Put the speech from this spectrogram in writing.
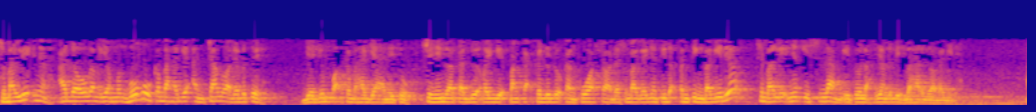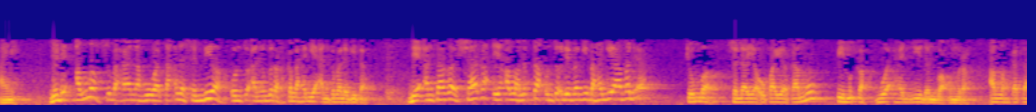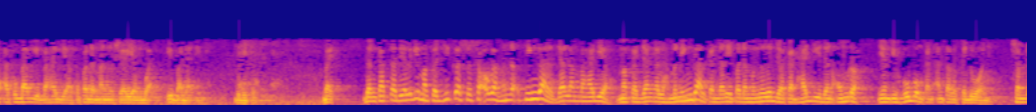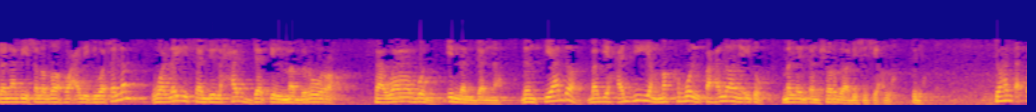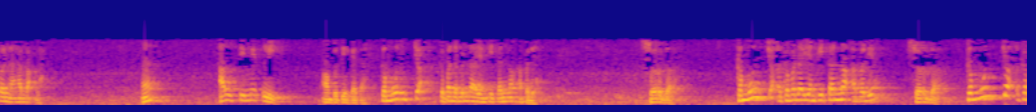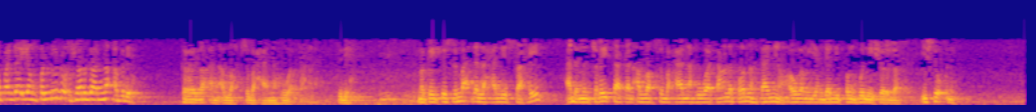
Sebaliknya, ada orang yang memburu kebahagiaan cara dia betul. Dia jumpa kebahagiaan itu. Sehingga akan duit ringgit, pangkat kedudukan, kuasa dan sebagainya tidak penting bagi dia. Sebaliknya, Islam itulah yang lebih berharga bagi dia. Ha, ini. Jadi Allah subhanahu wa ta'ala sedia untuk anugerah kebahagiaan kepada kita. Di antara syarat yang Allah letak untuk dia bagi bahagia apa dia? cuba sedaya upaya kamu pi Mekah buat haji dan buat umrah. Allah kata aku bagi bahagia kepada manusia yang buat ibadat ini. Begitu. Baik. Dan kata dia lagi maka jika seseorang hendak tinggal dalam bahagia maka janganlah meninggalkan daripada mengerjakan haji dan umrah yang dihubungkan antara keduanya. Sabda Nabi sallallahu alaihi wasallam walaisa lil hajjatil mabrurah thawabun illa al jannah. Dan tiada bagi haji yang makbul pahalanya itu, melainkan syurga di sisi Allah. Itu dia. Tuhan tak pernah habaklah. Ha? Ultimately, Orang putih kata. Kemuncak kepada benda yang kita nak apa dia? Surga. Kemuncak kepada yang kita nak apa dia? Surga. Kemuncak kepada yang penduduk surga nak apa dia? Keredaan Allah subhanahu wa ta'ala. Itu dia. Maka itu sebab dalam hadis sahih. Ada menceritakan Allah subhanahu wa ta'ala pernah tanya orang yang jadi penghuni syurga. Esok ni.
